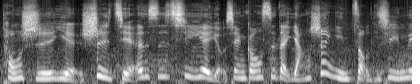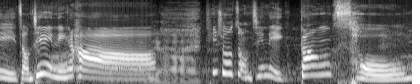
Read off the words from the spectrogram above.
同时也是杰恩斯企业有限公司的杨胜颖总经理。总经理您好，你好。听说总经理刚从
